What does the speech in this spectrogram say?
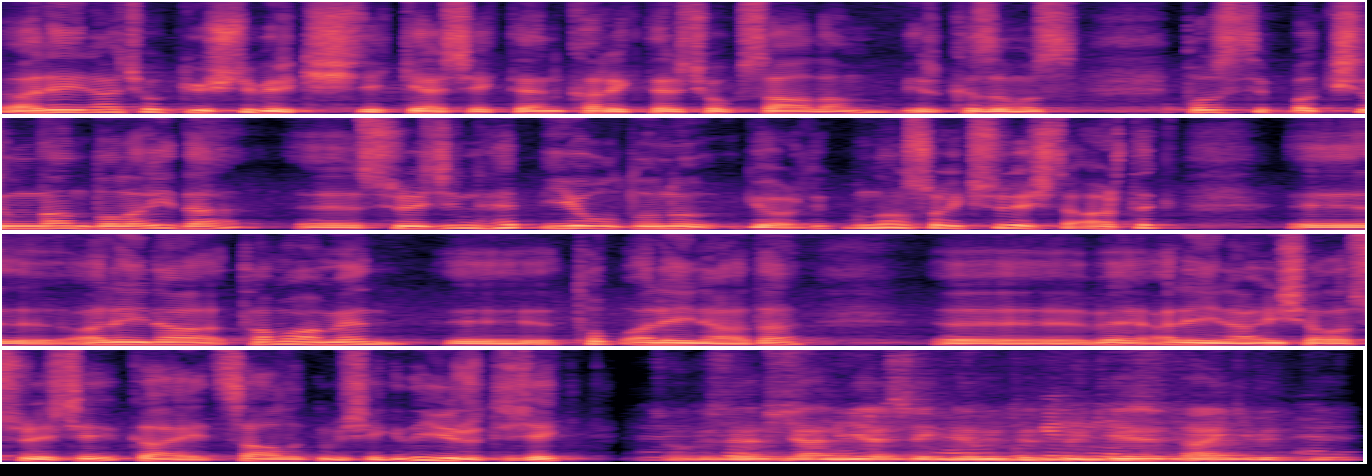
Aleyna çok güçlü bir kişilik gerçekten. Karakteri çok sağlam bir kızımız. Pozitif bakışından dolayı da e, sürecin hep iyi olduğunu gördük. Bundan sonraki süreçte artık e, Aleyna tamamen e, top Aleyna'da e, ve Aleyna inşallah süreci gayet sağlıklı bir şekilde yürütecek. Çok güzel. Yani gerçekten bütün Türkiye'nin takip ettiği.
